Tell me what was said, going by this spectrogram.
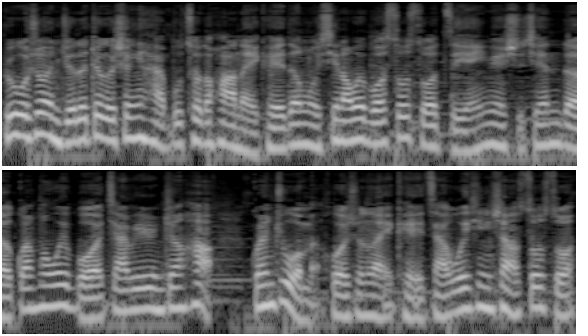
如果说你觉得这个声音还不错的话呢，也可以登录新浪微博搜索“子嫣音乐时间”的官方微博，加微认证号。关注我们，或者说呢，也可以在微信上搜索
